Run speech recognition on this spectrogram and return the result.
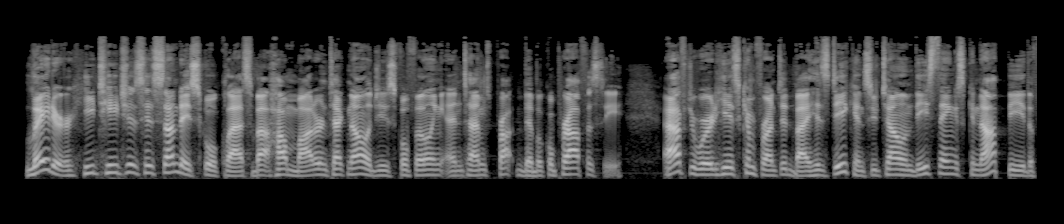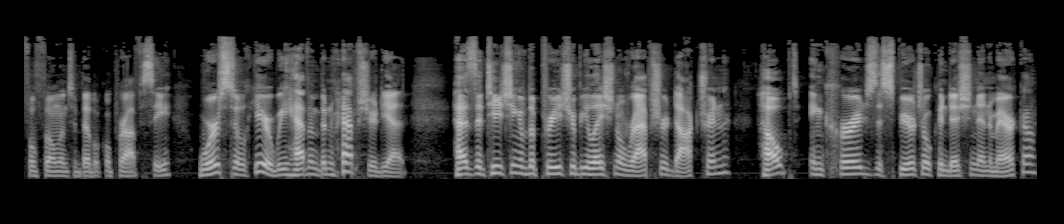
Later, he teaches his Sunday school class about how modern technology is fulfilling end times pro- biblical prophecy. Afterward, he is confronted by his deacons who tell him these things cannot be the fulfillment of biblical prophecy. We're still here. We haven't been raptured yet. Has the teaching of the pre tribulational rapture doctrine helped encourage the spiritual condition in America?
